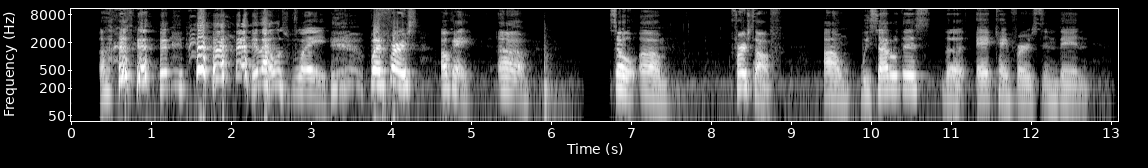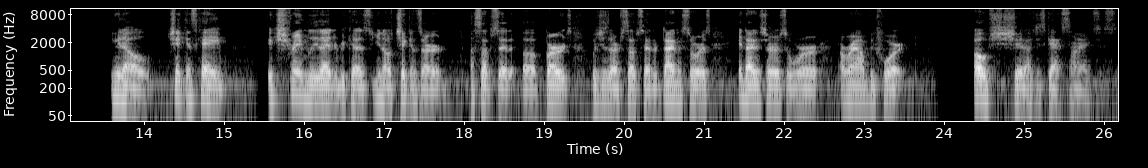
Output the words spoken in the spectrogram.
that was Blade. But first, okay. Um. So, um, first off, um, we settled this. The egg came first, and then, you know, chickens came extremely later because you know chickens are a subset of birds, which is our subset of dinosaurs, and dinosaurs were around before. Oh shit! I just got sciences.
